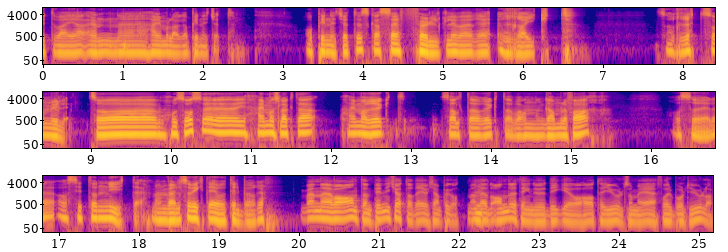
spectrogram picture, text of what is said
utveier enn hjemmelaga pinnekjøtt. Og pinnekjøttet skal selvfølgelig være røykt. Så rødt som mulig. Så eh, hos oss er det hjemmeslakta, hjemmerøkt, salta og røykt av han gamle far. Og så er det å sitte og nyte. Men vel så viktig er jo tilbøret. Men uh, hva annet enn pinnekjøtt, det er jo kjempegodt. Men Mm. er det andre ting du digger å ha til jul som er forbeholdt jula?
